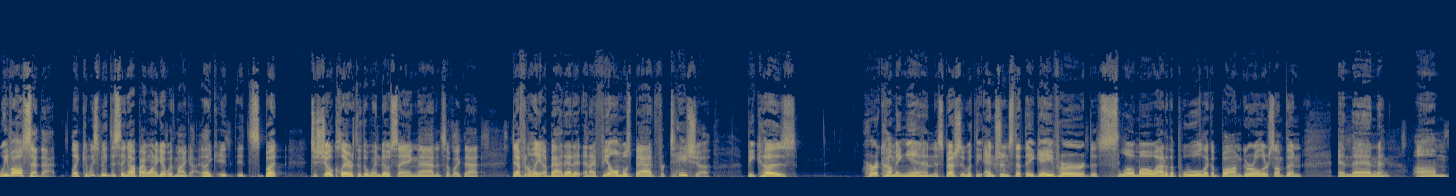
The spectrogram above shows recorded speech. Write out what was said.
"We've all said that. Like, can we speed this thing up? I want to get with my guy." Like it, it's but to show Claire through the window saying that and stuff like that, definitely a bad edit. And I feel almost bad for Tayshia because her coming in, especially with the entrance that they gave her, the slow mo out of the pool like a Bond girl or something, and then mm-hmm. um,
